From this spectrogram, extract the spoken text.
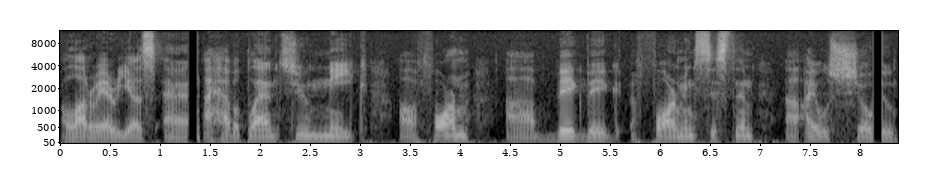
a lot of areas and I have a plan to make a farm, a big big farming system. Uh, I will show you.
